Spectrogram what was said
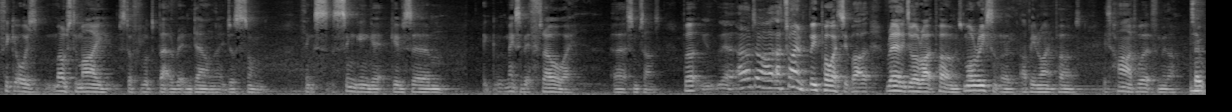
I think it always most of my stuff looks better written down than it does sung. I think singing it gives um, it makes a bit throwaway uh, sometimes. But yeah, I don't. I, I try and be poetic, but I rarely do I write poems. More recently, I've been writing poems. It's hard work for me though. So,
